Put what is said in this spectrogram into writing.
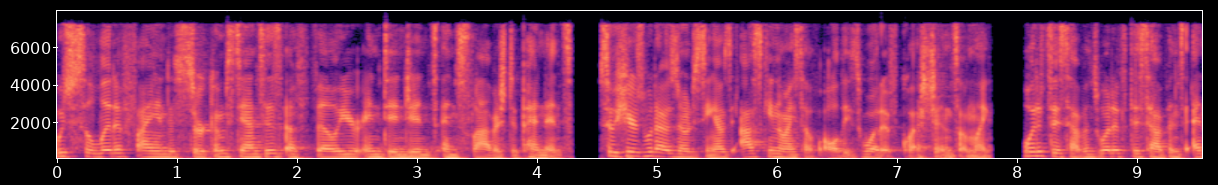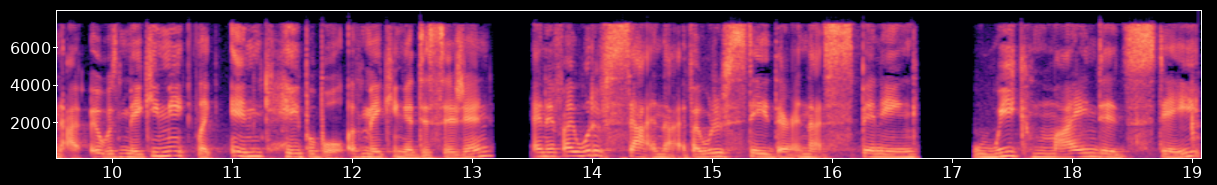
which solidify into circumstances of failure, indigence, and slavish dependence. So here's what I was noticing. I was asking myself all these what if questions. I'm like, what if this happens? What if this happens? And I, it was making me like incapable of making a decision. And if I would have sat in that, if I would have stayed there in that spinning, weak minded state,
